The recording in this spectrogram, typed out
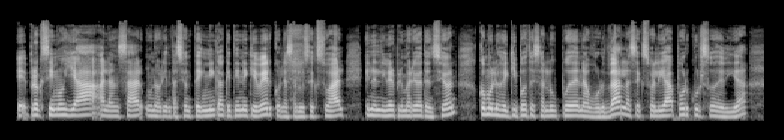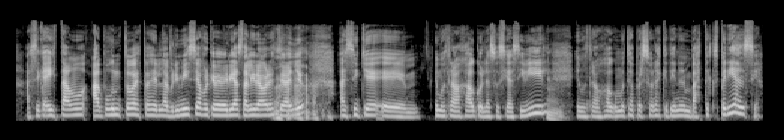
eh, próximos ya a lanzar una orientación técnica que tiene que ver con la salud sexual en el nivel primario de atención, cómo los equipos de salud pueden abordar la sexualidad por curso de vida. Así que ahí estamos a punto, esto es la primicia porque debería salir ahora este año. Así que eh, hemos trabajado con la sociedad civil, mm. hemos trabajado con muchas personas que tienen vasta experiencia.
